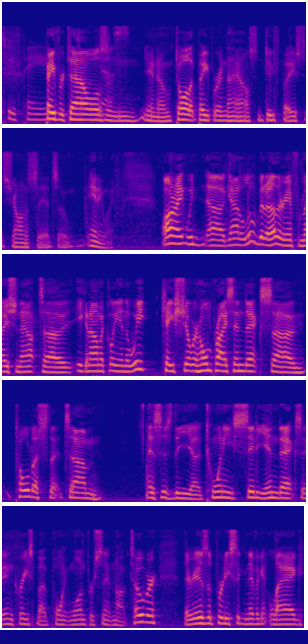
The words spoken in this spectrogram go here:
Toothpaste. paper towels yes. and you know toilet paper in the house and toothpaste, as Shauna said. So anyway, all right, we uh, got a little bit of other information out uh, economically in the week. Case Shiller Home Price Index uh, told us that um, this is the uh, 20 city index. It increased by 0.1% in October. There is a pretty significant lag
